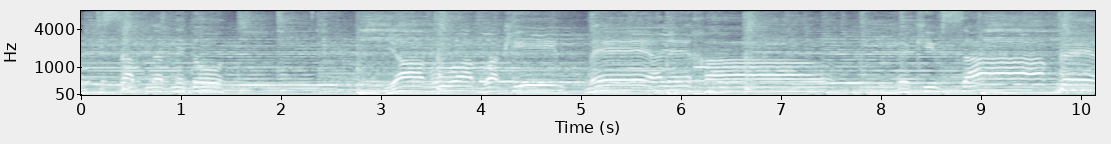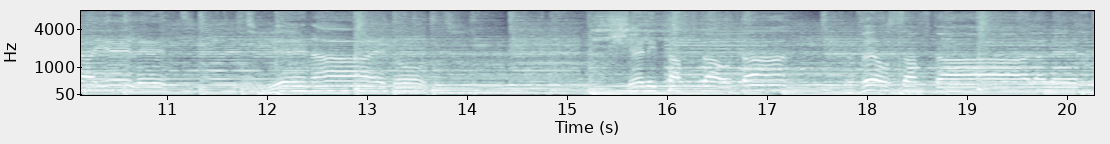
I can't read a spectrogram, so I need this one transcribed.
בטיסת נדנדות יעברו הברקים מעליך וכבשה ואיילת תהיינה עדות. שליטפת אותן והוספת ללכת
